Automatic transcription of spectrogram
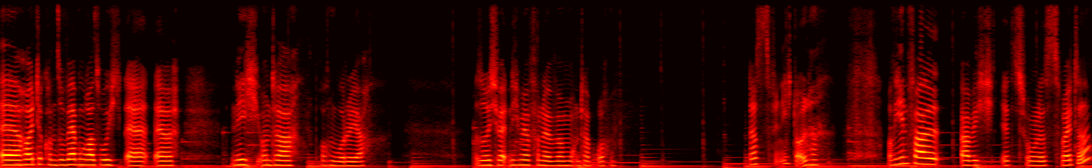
äh, heute kommt so Werbung raus, wo ich äh, äh, nicht unterbrochen wurde, ja. Also ich werde nicht mehr von der Werbung unterbrochen. Das finde ich toll. Auf jeden Fall habe ich jetzt schon das zweite.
